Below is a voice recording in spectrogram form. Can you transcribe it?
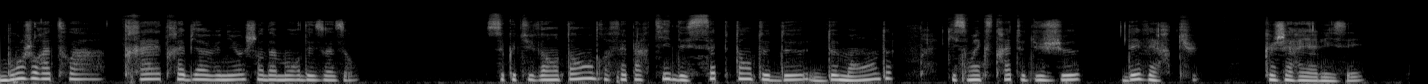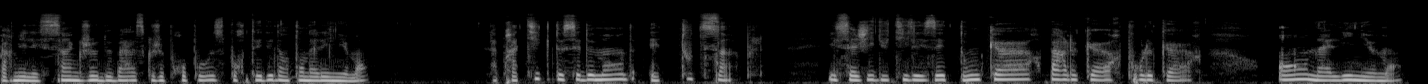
Bonjour à toi, très très bienvenue au chant d'amour des oiseaux. Ce que tu vas entendre fait partie des 72 demandes qui sont extraites du jeu des vertus que j'ai réalisé parmi les 5 jeux de base que je propose pour t'aider dans ton alignement. La pratique de ces demandes est toute simple. Il s'agit d'utiliser ton cœur par le cœur pour le cœur en alignement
